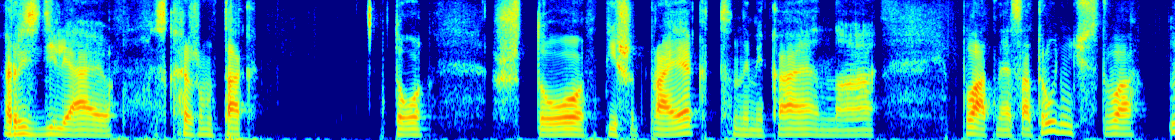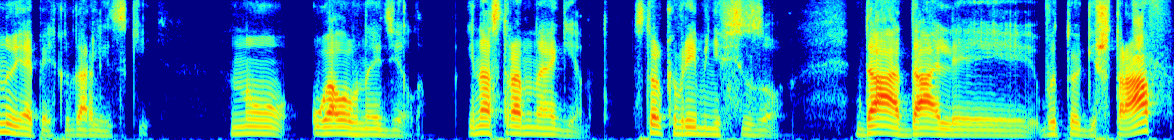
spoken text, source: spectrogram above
разделяю, скажем так, то, что пишет проект, намекая на платное сотрудничество, ну и опять Кагарлицкий. Ну, уголовное дело. Иностранный агент. Столько времени в СИЗО. Да, дали в итоге штраф,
